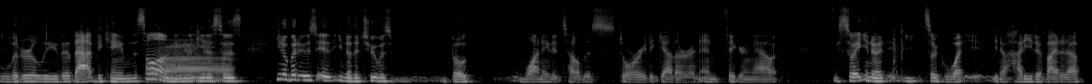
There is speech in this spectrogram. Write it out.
Literally, that that became the song, and you know, so ah. it was, you know, but it was it, you know the two of us both wanting to tell this story together and, and figuring out so you know, it, it's like what you know. How do you divide it up?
